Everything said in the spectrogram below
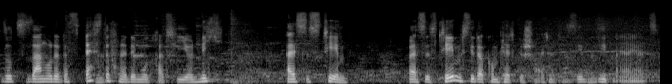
sozusagen oder das Beste von der Demokratie und nicht als System. Weil das System ist wieder komplett gescheitert. Das sieht man ja jetzt.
